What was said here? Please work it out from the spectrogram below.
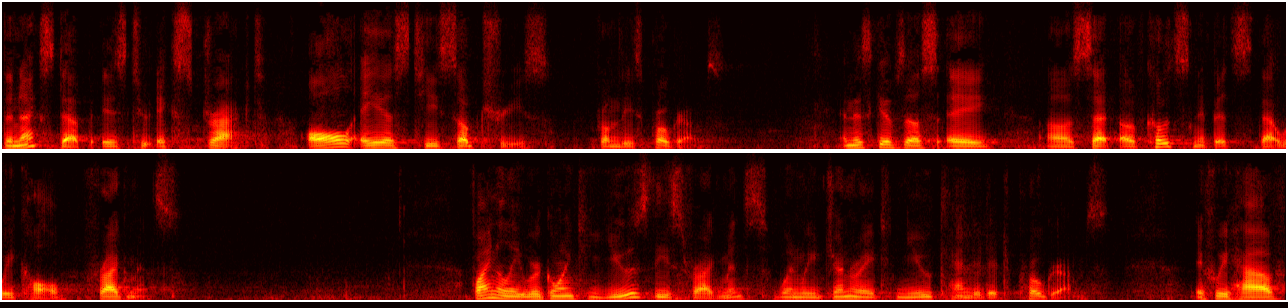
The next step is to extract all AST subtrees from these programs. And this gives us a uh, set of code snippets that we call fragments. Finally, we're going to use these fragments when we generate new candidate programs. If we have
